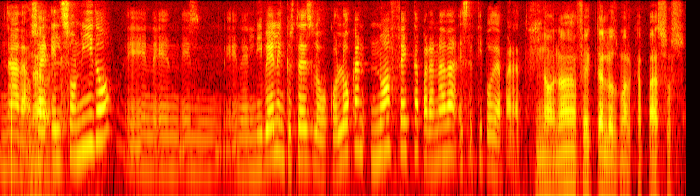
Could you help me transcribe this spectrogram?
Nada, o sea, el sonido en, en- en- en el nivel en que ustedes lo colocan no afecta para nada este tipo de aparatos. No, no afecta a los marcapasos,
